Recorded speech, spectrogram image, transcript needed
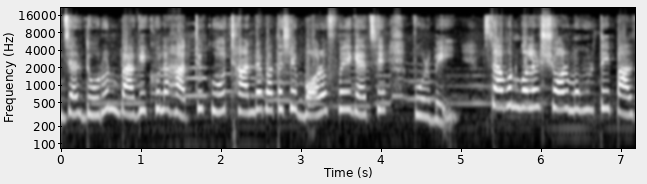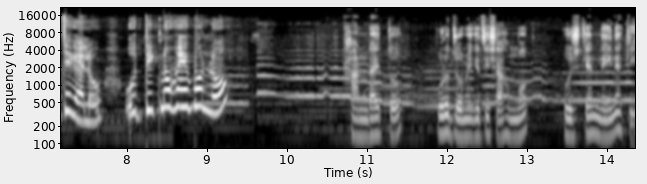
যার দরুন বাগে খোলা হাতটুকু ঠান্ডা বাতাসে বরফ হয়ে গেছে পূর্বেই। শ্রাবণ গলার স্বর মুহূর্তেই পাল্টে গেল। উদ্বিগ্ন হয়ে বলল ঠান্ডায় তো পুরো জমে গেছিস আহম্মক হুশজ্ঞান নেই নাকি?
